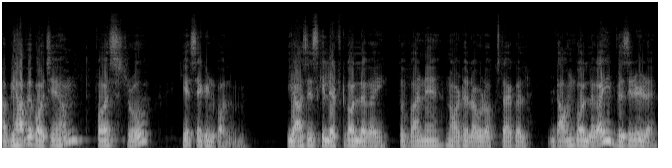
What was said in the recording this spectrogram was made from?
अब यहाँ पे पहुँचे हम फ़र्स्ट रो के सेकंड कॉलम में। यहाँ से इसकी लेफ़्ट कॉल लगाई तो वन है not allowed obstacle down call लगाई विजिटेड है,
